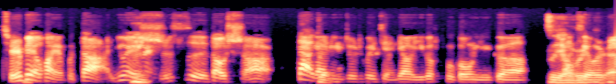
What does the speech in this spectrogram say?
其实变化也不大，因为十四到十二大概率就是会减掉一个副攻，一个自由自由人。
